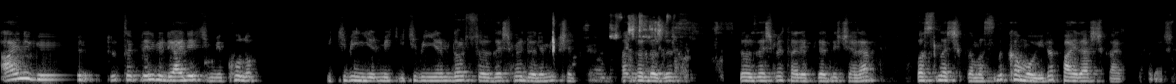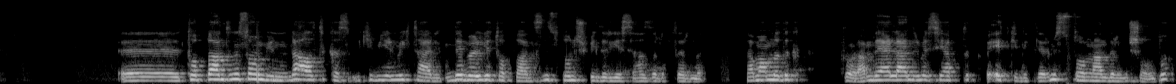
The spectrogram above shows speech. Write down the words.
Aynı gün Türk Tabipleri Birliği Aile Hekimliği kolu 2022-2024 sözleşme dönemi için hazırladığı sözleşme taleplerini içeren basın açıklamasını kamuoyuyla paylaştık arkadaşlar. Ee, toplantının son gününde 6 Kasım 2022 tarihinde bölge toplantısının sonuç bildirgesi hazırlıklarını tamamladık. Program değerlendirmesi yaptık ve etkinliklerimiz sonlandırılmış oldu.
